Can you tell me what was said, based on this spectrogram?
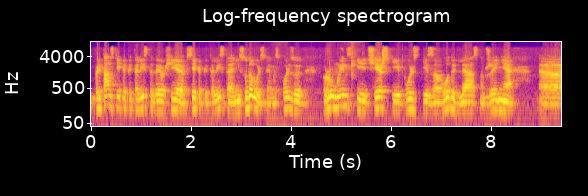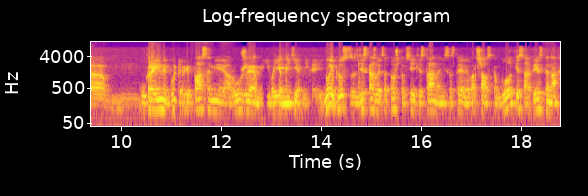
британские капиталисты, да и вообще все капиталисты, они с удовольствием используют румынские, чешские, польские заводы для снабжения э, Украины боеприпасами, оружием и военной техникой. Ну и плюс здесь сказывается то, что все эти страны они состояли в Варшавском блоке, соответственно,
